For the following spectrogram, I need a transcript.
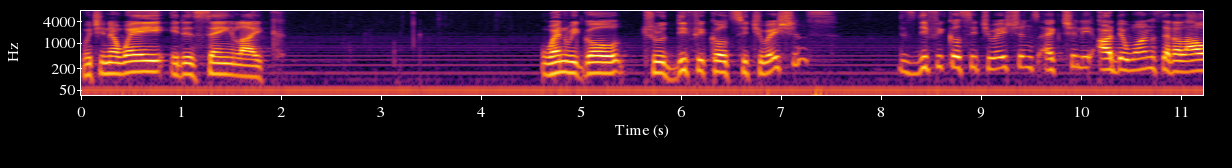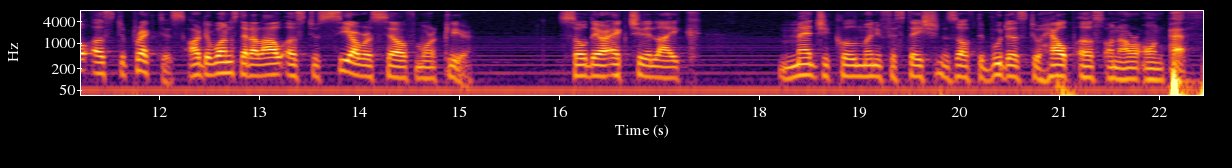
which in a way it is saying like when we go through difficult situations, these difficult situations actually are the ones that allow us to practice, are the ones that allow us to see ourselves more clear. So they are actually like magical manifestations of the Buddhas to help us on our own path.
